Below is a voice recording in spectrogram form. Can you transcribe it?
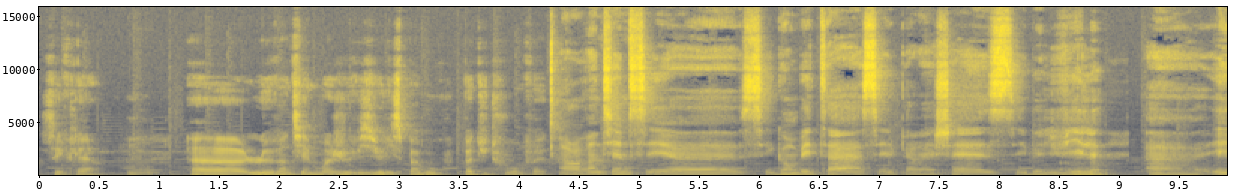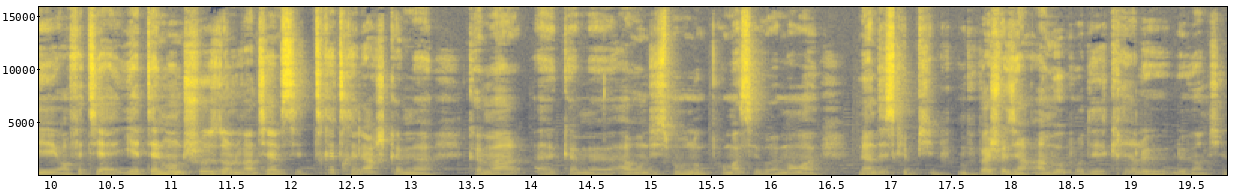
C'est clair. Mm. Euh, le 20e, moi, je visualise pas beaucoup, pas du tout en fait. Alors 20e, c'est euh, Gambetta, c'est le Père Lachaise, c'est Belleville. Euh, et en fait, il y a, il y a tellement de choses dans le 20e, c'est très très large comme, euh, comme, euh, comme arrondissement. Donc pour moi, c'est vraiment l'indescriptible. On peut pas choisir un mot pour décrire le, le 20e.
